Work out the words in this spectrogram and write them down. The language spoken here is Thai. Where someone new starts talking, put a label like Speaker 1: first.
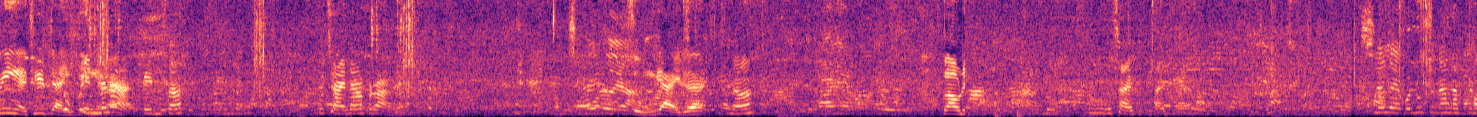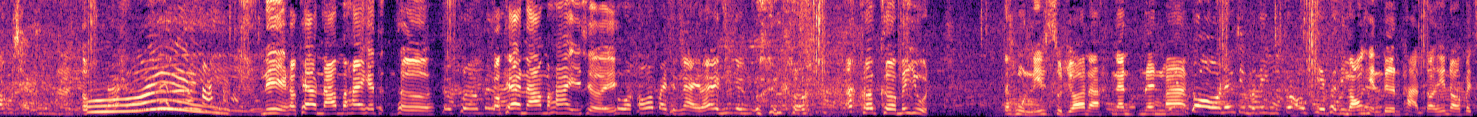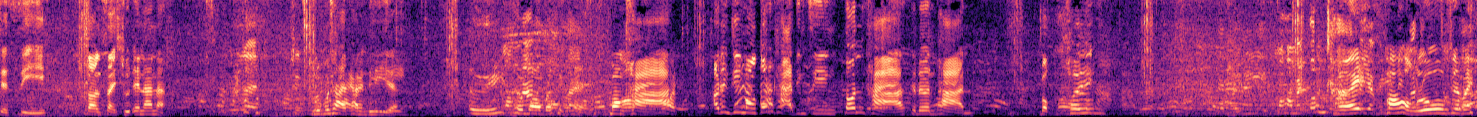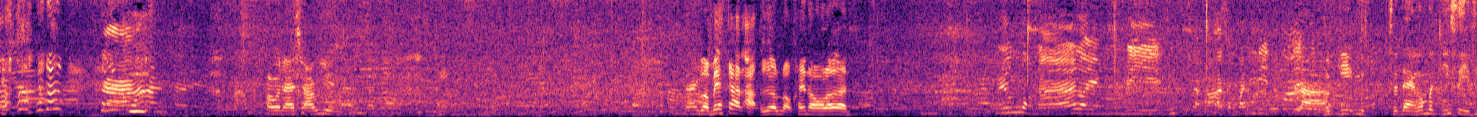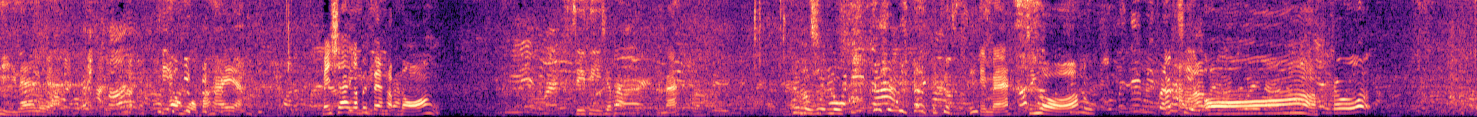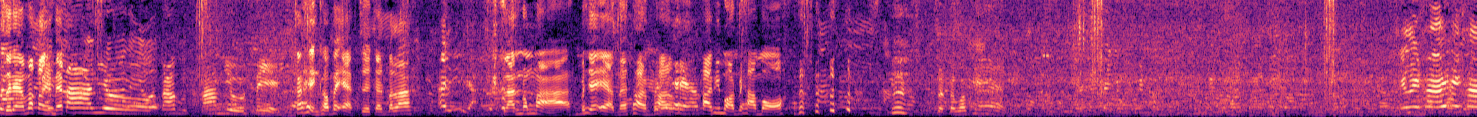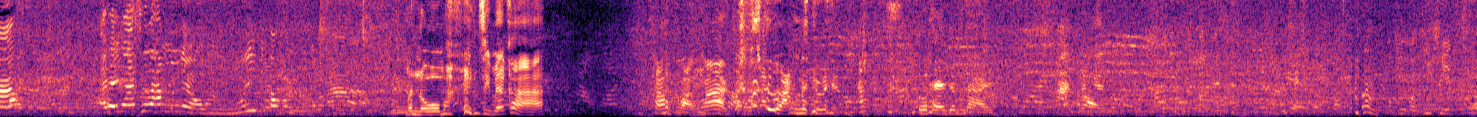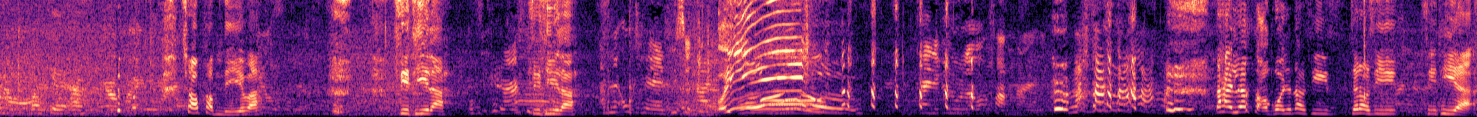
Speaker 1: นี่ไงชื่อใจจ
Speaker 2: ฟิ
Speaker 1: ริ
Speaker 2: น
Speaker 1: ง
Speaker 2: ไหม
Speaker 1: ๆ
Speaker 2: น่ะ
Speaker 1: นะ
Speaker 2: ฟินซะผู้ชายหน้าฝรั่งเนี่ย
Speaker 3: ใช่เลยอะ
Speaker 1: สูงใหญ่ด้วย
Speaker 2: เนอะ
Speaker 4: เรานี่
Speaker 2: ผู้ชายไทยแท้
Speaker 3: เชื่อเลยว่าลูกจะน่ารักเป็นผู้ชายคนนี้
Speaker 4: โอ้ยนี่เขาแค่เอาน้ำมาให้แค่เธอ
Speaker 2: เธอเคลิ้มไปแล้
Speaker 4: เขา
Speaker 2: ว
Speaker 4: แค่เอาน้ำมาให้เฉย
Speaker 2: ตัวเขาว่าไปถึงไหนแล้วไอ้นี่ยังอยู่เคลิ้ม
Speaker 4: เคิบเคิบไม่หยุด แต่หุ่นนี้สุดยอดนะแน่นแน่นมาก
Speaker 2: ก็โอนั่นจริงพอดีมันก็โอเคพอดี
Speaker 4: น้องเห็นเดินผ่านตอนที่น้องไปเจ็ดสี ตอนใส่ชุดไอ้นั่นอะลูกผู้ชายพันธุ์ดีอะ
Speaker 2: เอ้ยเธอมองไปถึงไหน
Speaker 4: มองขาเอาจริงๆ มองต้นขาจริง ๆ ต้นขาจะเดินผ่าน บอกเฮ้ย
Speaker 3: มองทำไมต้นขา
Speaker 1: เฮ้ยพ่อของลูกใช่ไหม
Speaker 2: ภาวนาเช้าเย็นได้
Speaker 4: เราไม่กล้ารอะเอื้อมหรอกให้น้องแล้วกัน
Speaker 3: ไม่ต้อง ห่วงนะ เรายังมีความสัมพันธ์ที่ดี
Speaker 2: หลา
Speaker 1: เมื่อกี้แสดงว่าเมื่อกี้สี่ทีแน่เลยอะที่เอาหมวกมาให้อะ
Speaker 4: ไม่ใช่เราเป็นแฟนคลับน้อง
Speaker 3: พี่มา
Speaker 1: ซีทีใช่ป่ะเห็นไหม
Speaker 2: คือหนูหนูก็ไม่ได้มีอะไรกับซิ
Speaker 1: เห็นไหม
Speaker 4: จริงเหรอ
Speaker 2: หนูก็ไม่ได้มีปัญหา
Speaker 4: อ๋
Speaker 2: อะไร
Speaker 4: อ
Speaker 2: ด้วยนะโต
Speaker 4: แสดงว่าเขาเห็นไหม
Speaker 2: ตามอยู่ตามตามอยู่สิ
Speaker 4: ก็เห็นเขาไปแอบเจอกันปะล่ะ
Speaker 2: ไอ้ยะ
Speaker 4: ร้านน้องหมาไม่ใช่แอบนะพาพา
Speaker 2: ไม่แอบ
Speaker 4: พาพี่หมอนไปหาหมอ
Speaker 2: สัตวแพทย์
Speaker 3: ยังไงคะยังไงคะ อะไรนะชื่อรังเนี่ย โอ้โหต้องมันตรงหน้า
Speaker 4: มโนมากจริงไหมคะ
Speaker 2: คาดหวังมาก หลังเลยเลยตัวแทนจำหน่าย
Speaker 3: อ่านเป็นไงโอเคกว่าที่คิดใช่ไหม
Speaker 2: โอเคอะ
Speaker 4: ชอบคำนี้ปะซีทีล่ะซีทีล่ะ
Speaker 3: อันนี้โอเคที่สุดเลย
Speaker 4: โอ้ย
Speaker 3: แค่นี้ก็รู้แล้วว่าฝั่งไหน
Speaker 4: ถ้าให้เลือกสองคนจะเอาซีจะเอาซีซีทีอะ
